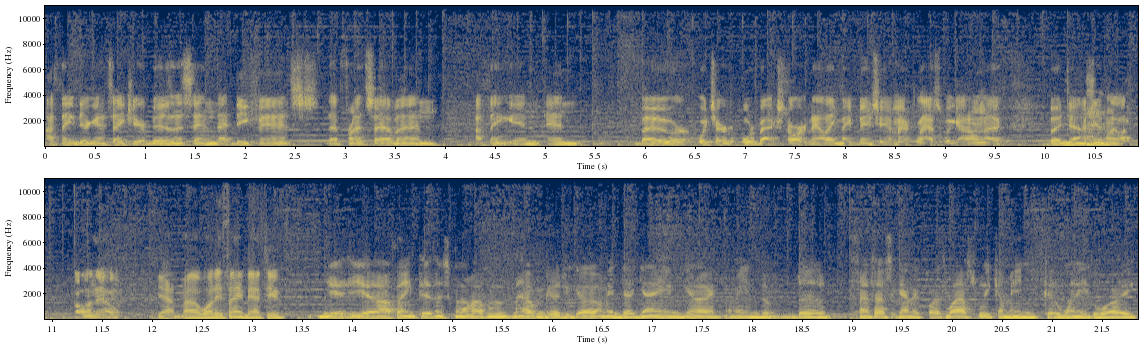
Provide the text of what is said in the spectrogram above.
I think they're going to take care of business. And that defense, that front seven, I think in in Bo or whichever quarterback start now, they may bench him after last week. I don't know, but uh, I mm-hmm. definitely like calling that one. Yeah. Uh, what do you think, Matthew? Yeah, yeah. I think Pittman's going to have them have them good to go. I mean, the game, you know, I mean, the the fantastic game they played last week. I mean, you could have went either way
